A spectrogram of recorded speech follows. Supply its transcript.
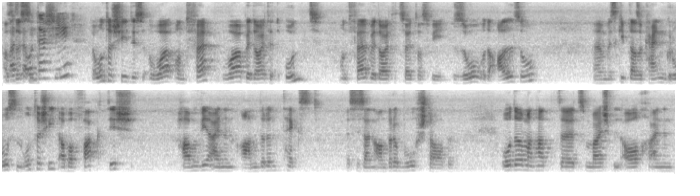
Also Was ist der Unterschied? Der Unterschied ist Wa und Fa. Wa bedeutet und und Fa bedeutet so etwas wie so oder also. Ähm, es gibt also keinen großen Unterschied, aber faktisch haben wir einen anderen Text. Es ist ein anderer Buchstabe. Oder man hat äh, zum Beispiel auch einen,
